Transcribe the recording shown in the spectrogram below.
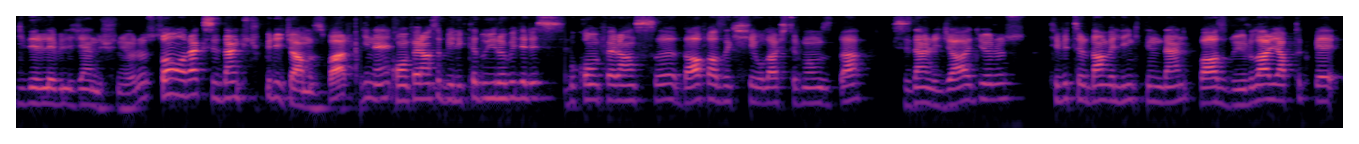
giderilebileceğini düşünüyoruz. Son olarak sizden küçük bir ricamız var. Yine konferansı birlikte duyurabiliriz. Bu konferansı daha fazla kişiye ulaştırmamızda sizden rica ediyoruz. Twitter'dan ve LinkedIn'den bazı duyurular yaptık ve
